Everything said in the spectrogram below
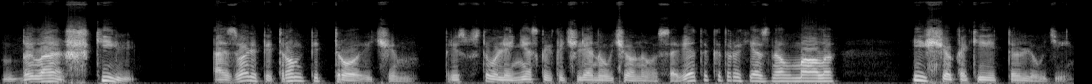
была Шкиль, а звали Петром Петровичем. Присутствовали несколько членов ученого совета, которых я знал мало, и еще какие-то люди.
